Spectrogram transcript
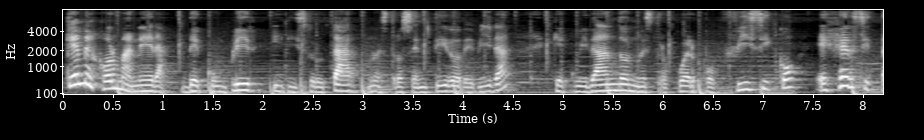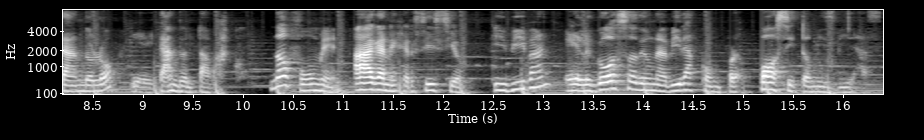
¿qué mejor manera de cumplir y disfrutar nuestro sentido de vida que cuidando nuestro cuerpo físico, ejercitándolo y evitando el tabaco. No fumen, hagan ejercicio y vivan el gozo de una vida con propósito, mis vidas.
